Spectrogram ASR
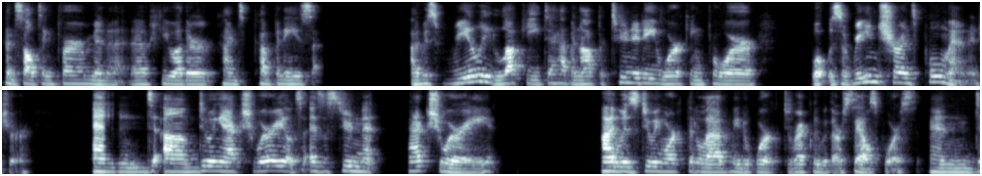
consulting firm and a, a few other kinds of companies. I was really lucky to have an opportunity working for what was a reinsurance pool manager and um, doing actuarial as a student actuary. I was doing work that allowed me to work directly with our sales force and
